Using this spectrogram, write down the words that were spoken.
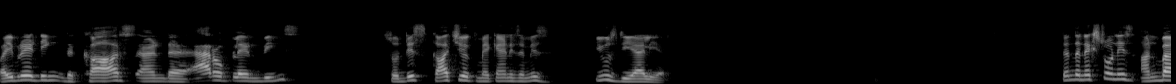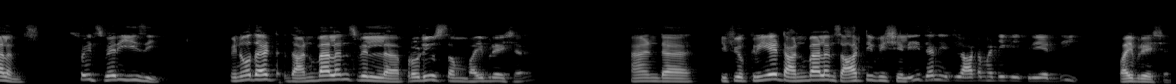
vibrating the cars and uh, aeroplane wings, so this Scotch-Yoke mechanism is used earlier. Then the next one is unbalance. So it's very easy. We know that the unbalance will uh, produce some vibration and uh, if you create unbalance artificially then it will automatically create the vibration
